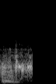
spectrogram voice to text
Oh.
